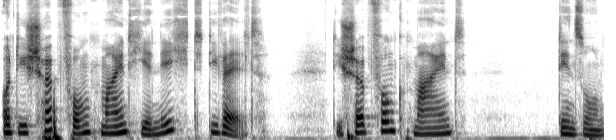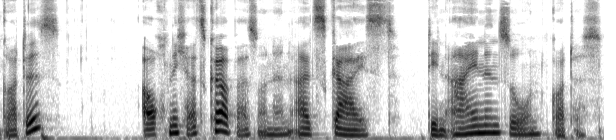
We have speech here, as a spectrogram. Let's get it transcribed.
Und die Schöpfung meint hier nicht die Welt. Die Schöpfung meint den Sohn Gottes, auch nicht als Körper, sondern als Geist, den einen Sohn Gottes.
